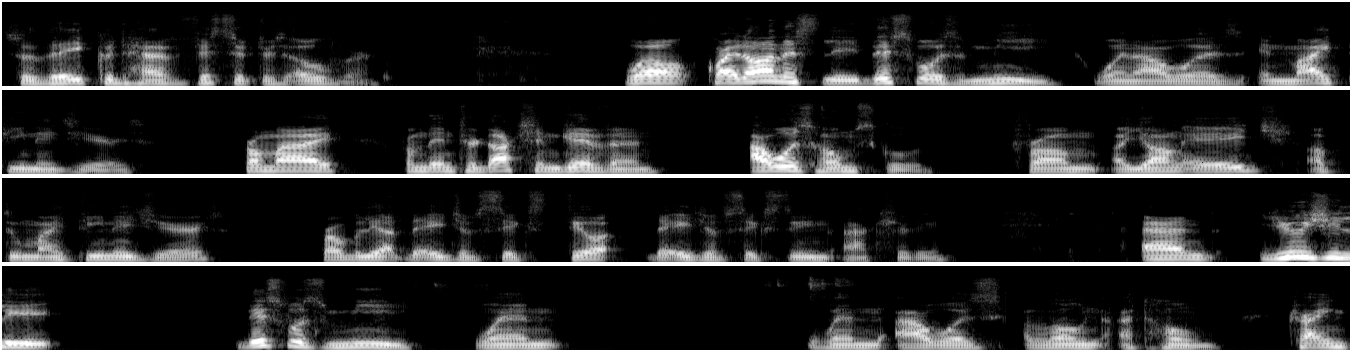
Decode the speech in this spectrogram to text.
so they could have visitors over. Well, quite honestly, this was me when I was in my teenage years. From my from the introduction given, I was homeschooled from a young age up to my teenage years, probably at the age of 6 till the age of 16 actually. And usually this was me when when I was alone at home trying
